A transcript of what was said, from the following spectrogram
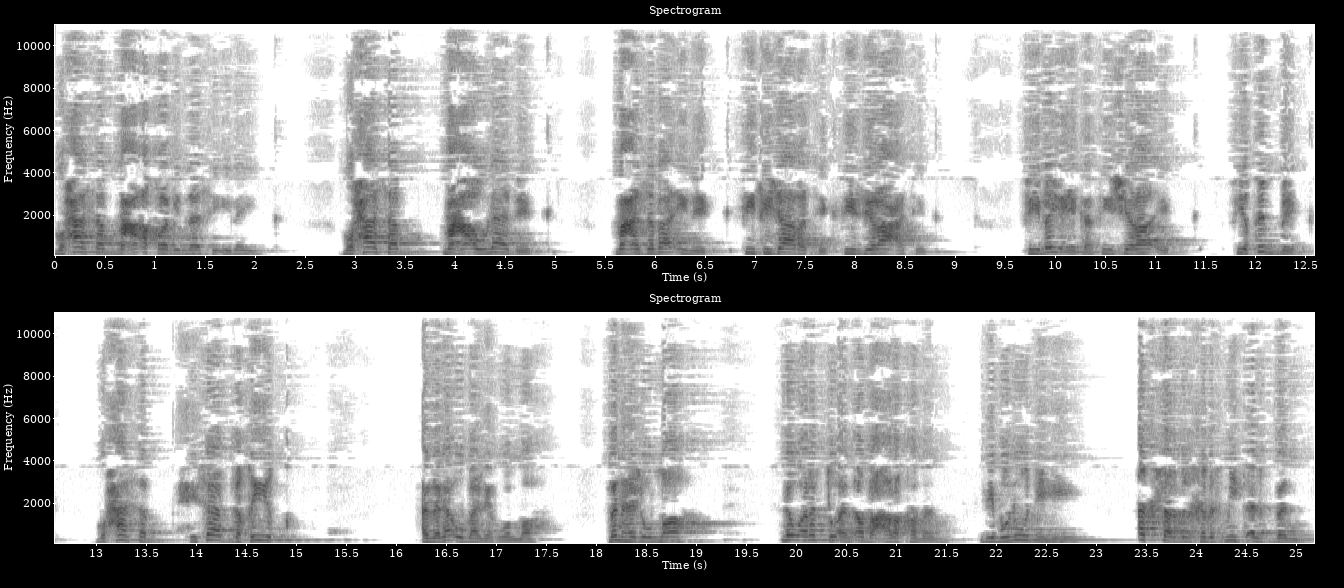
محاسب مع أقرب الناس إليك محاسب مع أولادك مع زبائنك في تجارتك في زراعتك في بيعك في شرائك في طبك. محاسب حساب دقيق. أنا لا أبالغ والله. منهج الله لو أردت أن أضع رقما لبنوده أكثر من خمسمئة ألف بند.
